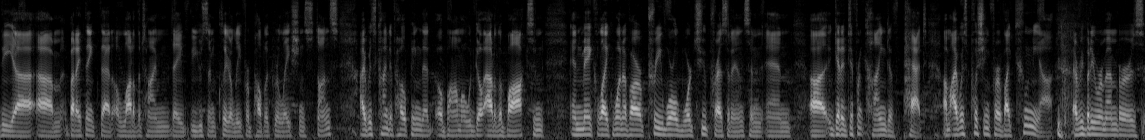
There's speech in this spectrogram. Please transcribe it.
the uh, um, but I think that a lot of the time they use them clearly for public relations stunts. I was kind of hoping that Obama would go out of the box and and make like one of our pre-World War II presidents and and uh, get a different kind of pet. Um, I was pushing for a vicuña. Everybody remembers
